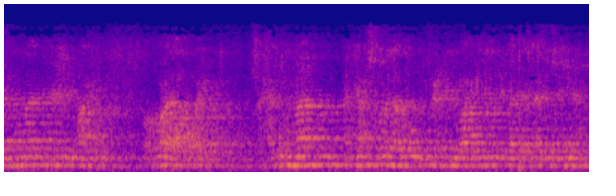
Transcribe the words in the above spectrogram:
منهما بفعل واحد وهو على قولين أحدهما أن يحصل له بفعل واحد العبادتان جميعا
